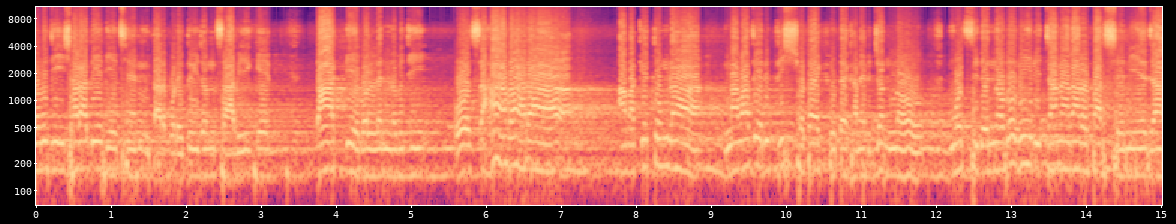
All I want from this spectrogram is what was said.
নবীজি ইশারা দিয়ে দিয়েছেন। তারপরে দুইজন সাহাবীকে ডাক দিয়ে বললেন, নবীজি, ও সাহাবারা, আমাকে তোমরা নামাজের দৃশ্যটা একটু দেখানোর জন্য মসজিদের নববীর জানালার পাশে নিয়ে যা।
